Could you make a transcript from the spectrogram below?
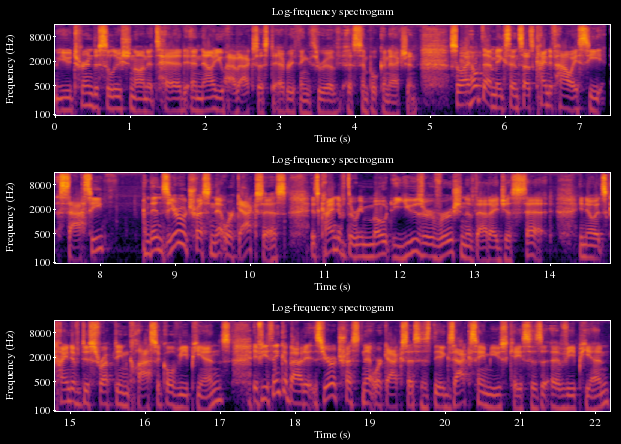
you turn the solution on its head and now you have access to everything through a, a simple connection. So I hope that makes sense. That's kind of how I see SASE. And then zero trust network access is kind of the remote user version of that I just said. You know, it's kind of disrupting classical VPNs. If you think about it, zero trust network access is the exact same use case as a VPN.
